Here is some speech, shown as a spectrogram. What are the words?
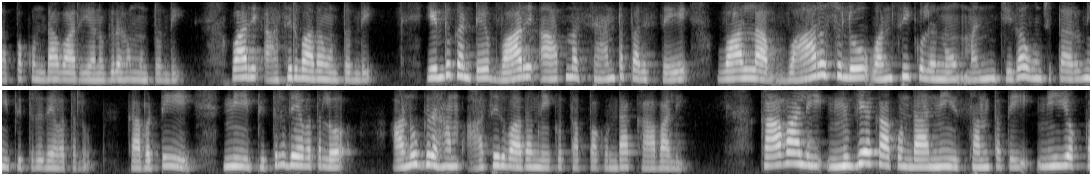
తప్పకుండా వారి అనుగ్రహం ఉంటుంది వారి ఆశీర్వాదం ఉంటుంది. ఎందుకంటే వారి ఆత్మ శాంతపరిస్తే వాళ్ళ వారసులు వంశీకులను మంచిగా ఉంచుతారు నీ పితృదేవతలు. కాబట్టి నీ పితృదేవతలో అనుగ్రహం ఆశీర్వాదం నీకు తప్పకుండా కావాలి. కావాలి నువ్వే కాకుండా నీ సంతతి నీ యొక్క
